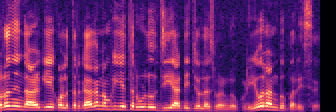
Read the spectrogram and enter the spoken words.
தொடர்ந்து இந்த அழகிய குளத்திற்காக நம்முடைய திருவள்ளூர் ஜிஆர்டி ஜுவல்லர்ஸ் வழங்கக்கூடிய ஒரு அன்பு பரிசு.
